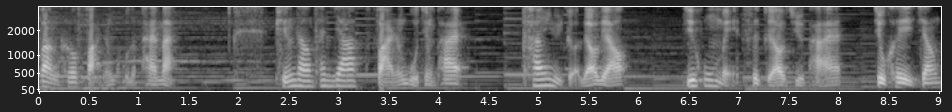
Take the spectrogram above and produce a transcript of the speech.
万科法人股的拍卖。平常参加法人股竞拍，参与者寥寥，几乎每次只要举牌就可以将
